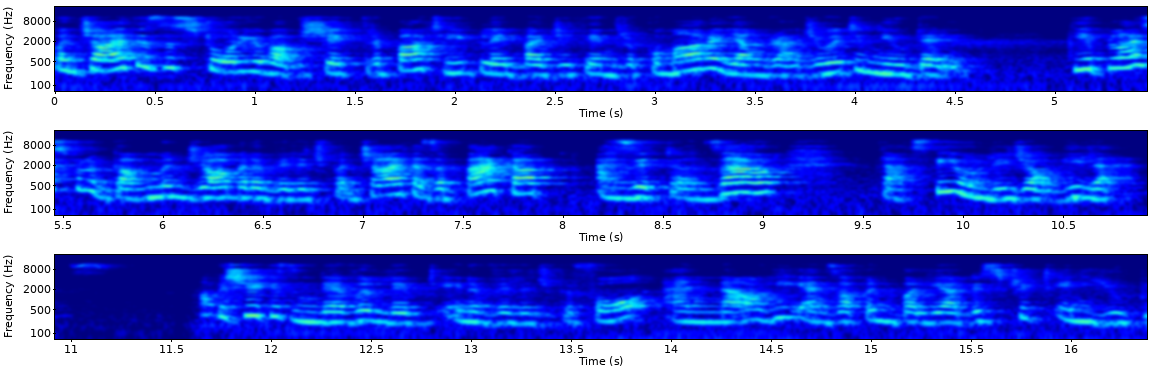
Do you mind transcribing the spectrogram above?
Panchayat is the story of Abhishek Tripathi, played by Jitendra Kumar, a young graduate in New Delhi. He applies for a government job at a village panchayat as a backup. As it turns out, that's the only job he lands. Abhishek has never lived in a village before and now he ends up in Ballia district in UP.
